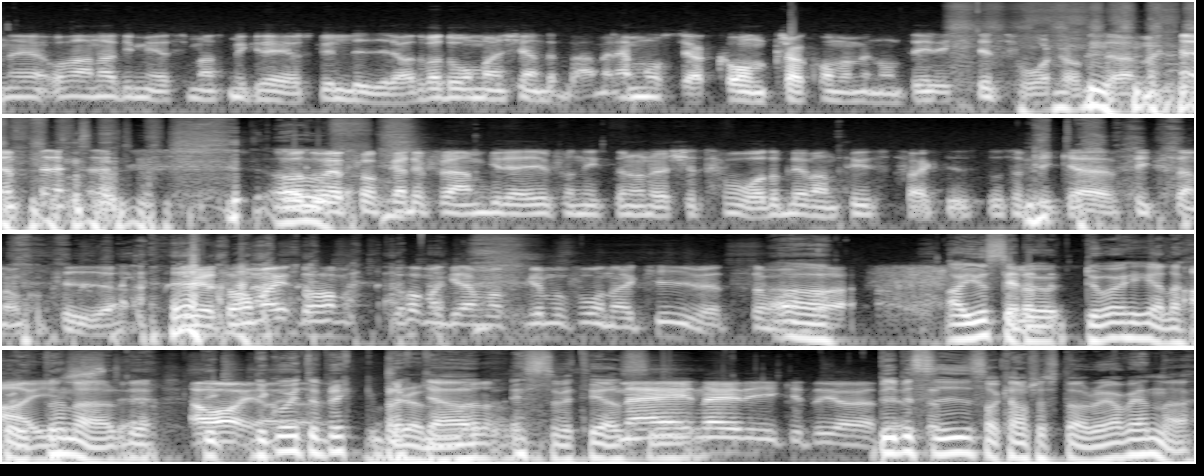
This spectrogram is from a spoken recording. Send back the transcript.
men, eh, och han hade ju med sig massor med grejer och skulle lira och det var då man kände bara, men här måste jag kontra och komma med någonting riktigt svårt också. Och då jag plockade fram grejer från 1922, då blev han tyst faktiskt och så fick jag fixa någon kopia. Du vet, då har man, då har man, då har man grammo- grammofonarkivet som Ja. bara, Ja just det, du, du har ju hela skiten där. det. Det, Ja, det går inte ja. att bräck, bräcka. SVT's nej, nej det gick inte att göra det. BBC sa kanske större, jag vet inte.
